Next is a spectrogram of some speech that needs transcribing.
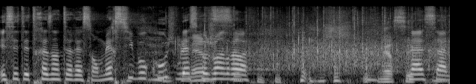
et c'était très intéressant. Merci beaucoup. Je vous laisse rejoindre merci. la salle.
